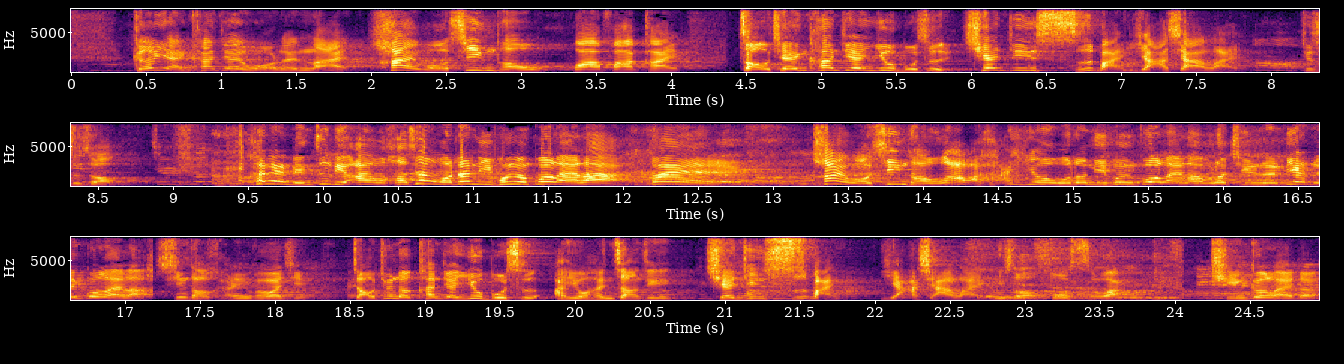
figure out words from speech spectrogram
隔眼看见我人来，害我心头花花开。早前看见又不是千金石板压下来，就是说，就是说，看见您这里，哎，我好像我的女朋友过来了，对，害我心头哇哇，哎呦，我的女朋友过来了，我的情人恋人过来了，心头很有欢喜。早就呢看见又不是，哎呦，很伤心，千金石板压下来，你说多失望，情歌来的。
